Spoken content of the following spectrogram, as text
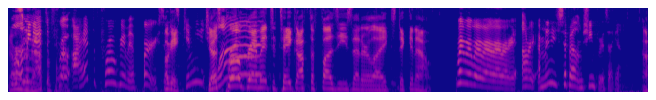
Never well, I mean, I had to pro. I had to program it first. So Okay, just give me Just what? program it to take off the fuzzies that are like sticking out. Right, right, right, right, right, right. All right, I'm gonna need to step out of the machine for a second. Oh.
